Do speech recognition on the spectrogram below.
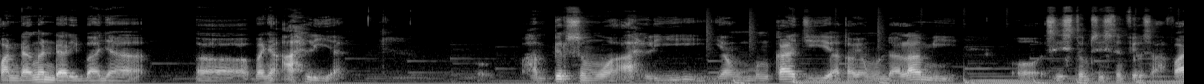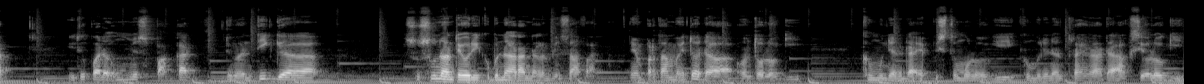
pandangan dari banyak uh, banyak ahli ya. Hampir semua ahli yang mengkaji atau yang mendalami sistem-sistem filsafat itu pada umumnya sepakat dengan tiga susunan teori kebenaran dalam filsafat yang pertama itu ada ontologi, kemudian ada epistemologi, kemudian yang terakhir ada aksiologi.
